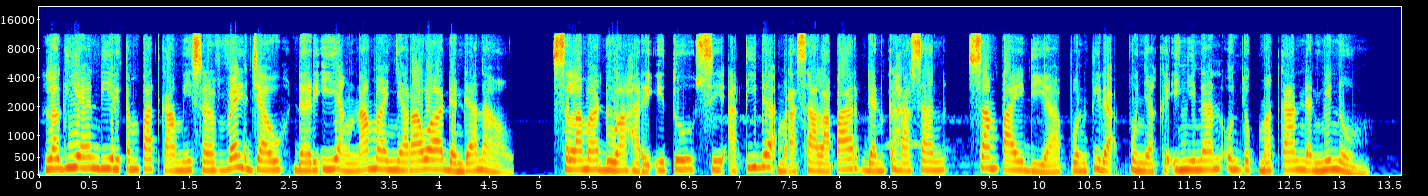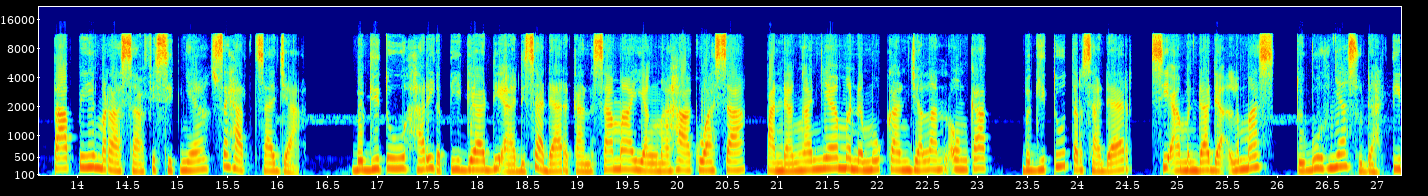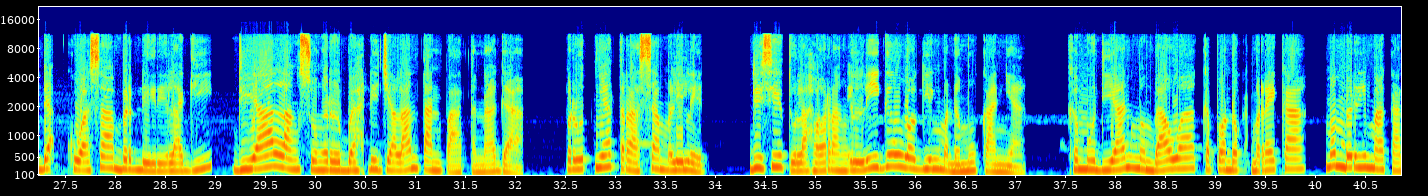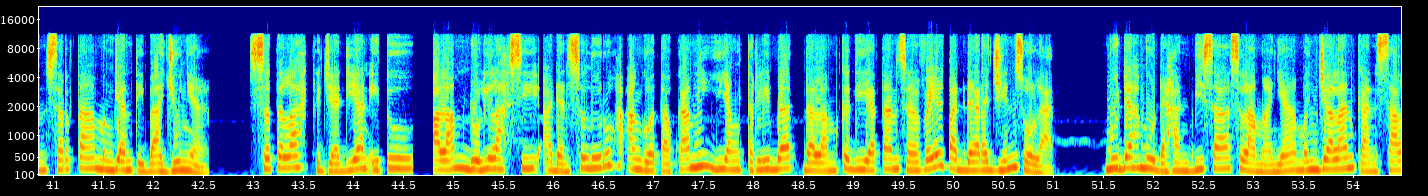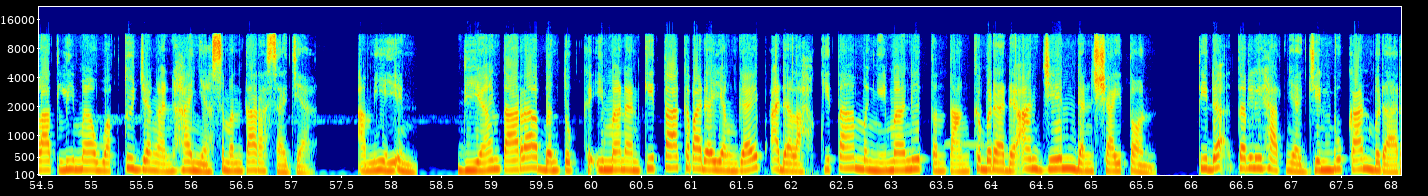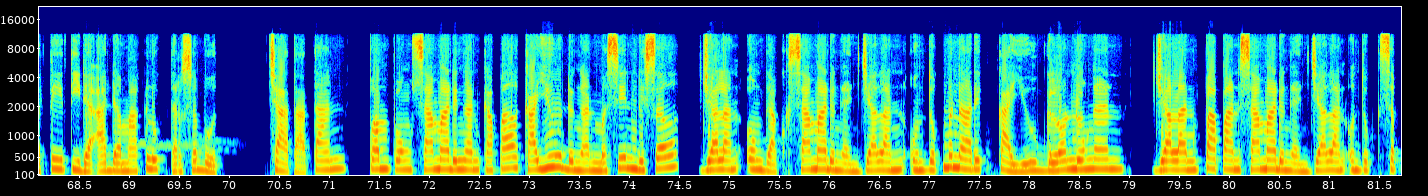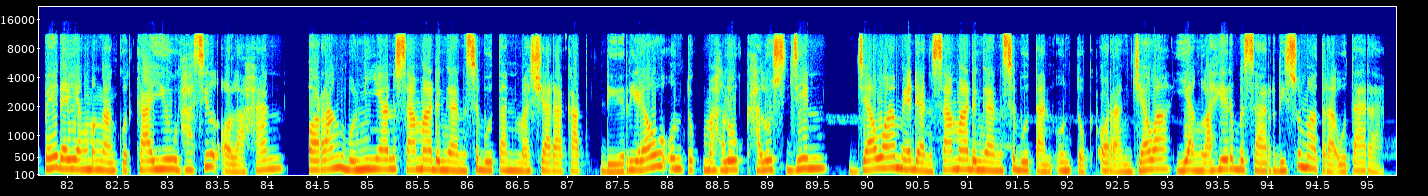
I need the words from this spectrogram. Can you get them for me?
Lagian di tempat kami survei jauh dari yang namanya rawa dan danau. Selama dua hari itu si A tidak merasa lapar dan kehasan, sampai dia pun tidak punya keinginan untuk makan dan minum. Tapi merasa fisiknya sehat saja. Begitu hari ketiga dia disadarkan sama Yang Maha Kuasa, pandangannya menemukan jalan ongkak, begitu tersadar, si A mendadak lemas, tubuhnya sudah tidak kuasa berdiri lagi, dia langsung rebah di jalan tanpa tenaga. Perutnya terasa melilit. Di situlah orang illegal logging menemukannya. Kemudian membawa ke pondok mereka, memberi makan serta mengganti bajunya. Setelah kejadian itu, Alhamdulillah si A dan seluruh anggota kami yang terlibat dalam kegiatan survei pada rajin sholat. Mudah-mudahan bisa selamanya menjalankan salat lima waktu jangan hanya sementara saja. Amin. Di antara bentuk keimanan kita kepada yang gaib adalah kita mengimani tentang keberadaan jin dan syaiton. Tidak terlihatnya jin bukan berarti tidak ada makhluk tersebut. Catatan, pompong sama dengan kapal kayu dengan mesin diesel, jalan onggak sama dengan jalan untuk menarik kayu gelondongan, jalan papan sama dengan jalan untuk sepeda yang mengangkut kayu hasil olahan, Orang Bunian sama dengan sebutan masyarakat di Riau untuk makhluk halus jin, Jawa Medan sama dengan sebutan untuk orang Jawa yang lahir besar di Sumatera Utara.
